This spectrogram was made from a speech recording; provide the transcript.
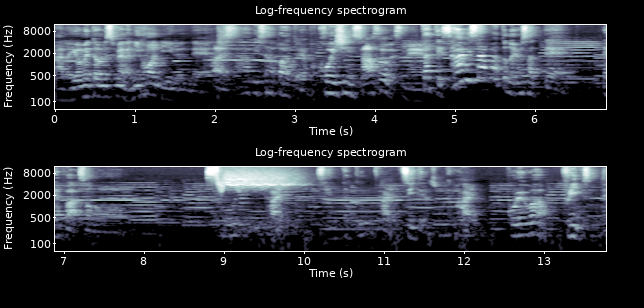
あの嫁と娘が日本にいるんで、はい。サービスアパートやっぱ恋しいんですよ。あそうですね。だってサービスアパートの良さってやっぱその掃除はい。洗濯、はい。ついてるんですよね。はい。これはフリーですもんね。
